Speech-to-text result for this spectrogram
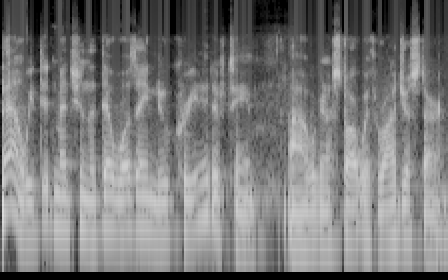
now, we did mention that there was a new creative team. Uh, we're going to start with Roger Stern.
